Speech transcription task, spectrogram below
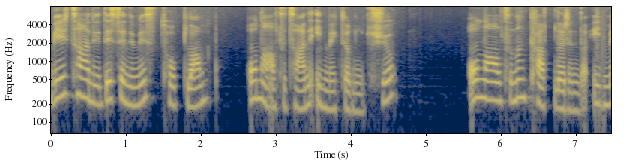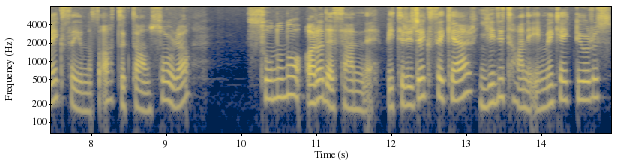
Bir tane desenimiz toplam 16 tane ilmekten oluşuyor. 16'nın katlarında ilmek sayımızı attıktan sonra sonunu ara desenle bitireceksek eğer 7 tane ilmek ekliyoruz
